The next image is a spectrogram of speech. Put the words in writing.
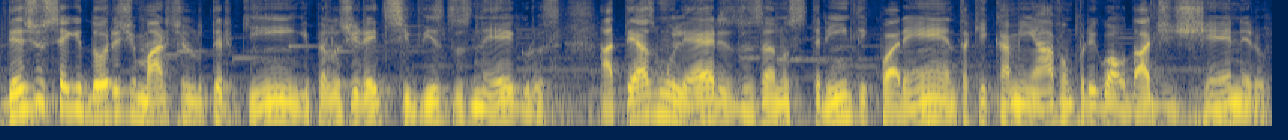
Desde os seguidores de Martin Luther King pelos direitos civis dos negros, até as mulheres dos anos 30 e 40 que caminhavam por igualdade de gênero.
